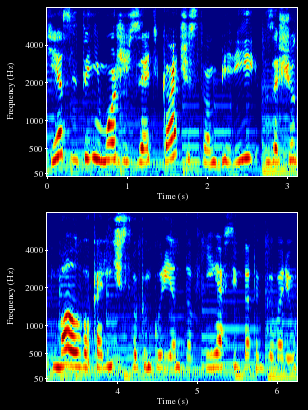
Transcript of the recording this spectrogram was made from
Если ты не можешь взять качеством, бери за счет малого количества конкурентов. И я всегда так говорю.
